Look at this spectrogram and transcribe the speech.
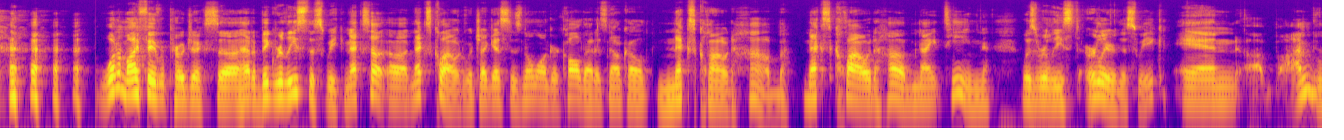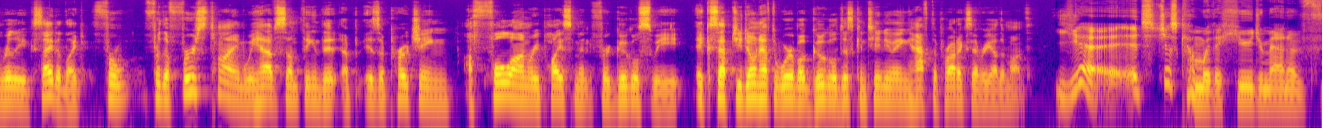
One of my favorite projects uh, had a big release this week. Next, uh, Nextcloud, which I guess is no longer called that, it's now called Nextcloud Hub. Nextcloud Hub 19 was released earlier this week, and uh, I'm really excited. Like for for the first time, we have something that is approaching a full-on replacement for Google Suite, except you don't have to worry about Google discontinuing half the products every other month. Yeah, it's just come with a huge amount of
